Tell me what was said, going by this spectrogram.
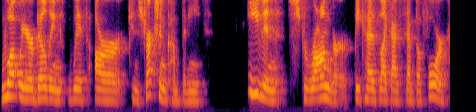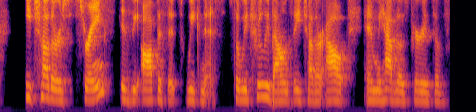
what we are building with our construction company even stronger because like i've said before each other's strengths is the opposite's weakness. So we truly balance each other out and we have those periods of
